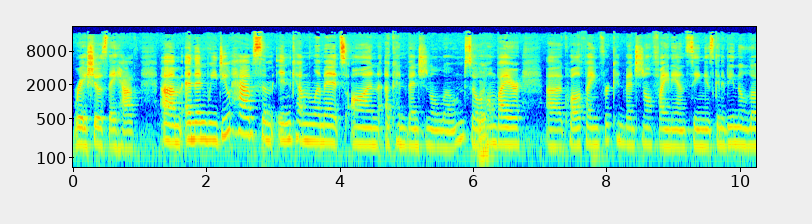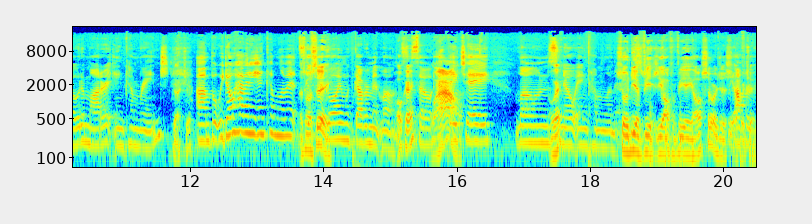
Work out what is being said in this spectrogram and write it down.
ratios they have. Um, and then we do have some income limits on a conventional loan. So a Okay. home buyer uh, qualifying for conventional financing is going to be in the low to moderate income range. Gotcha. Um, but we don't have any income limits. was gonna if you're say. going with government loans. Okay. So Wow. FHA loans, Okay. no income limit. So do you, have, do you offer VA also, or just we offer FHA?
